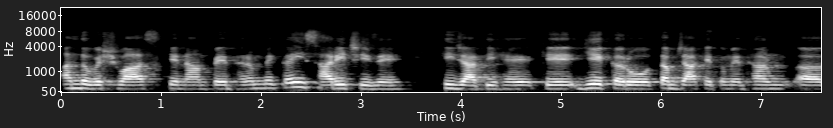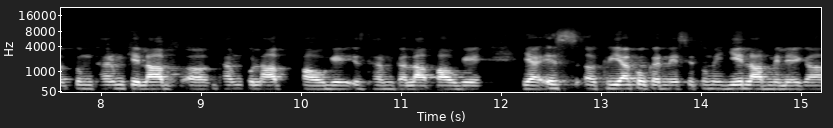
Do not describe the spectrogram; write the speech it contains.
अंधविश्वास के नाम पे धर्म में कई सारी चीज़ें की जाती है कि ये करो, तब जाके तुम्हें धर्म तुम धर्म के लाभ धर्म को लाभ पाओगे, इस धर्म का लाभ पाओगे या इस क्रिया को करने से तुम्हें ये लाभ मिलेगा।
